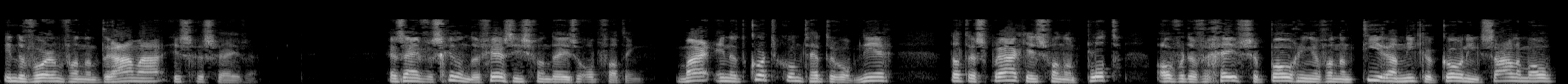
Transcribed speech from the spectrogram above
in de vorm van een drama is geschreven. Er zijn verschillende versies van deze opvatting, maar in het kort komt het erop neer dat er sprake is van een plot over de vergeefse pogingen van een tyrannieke koning Salomo,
